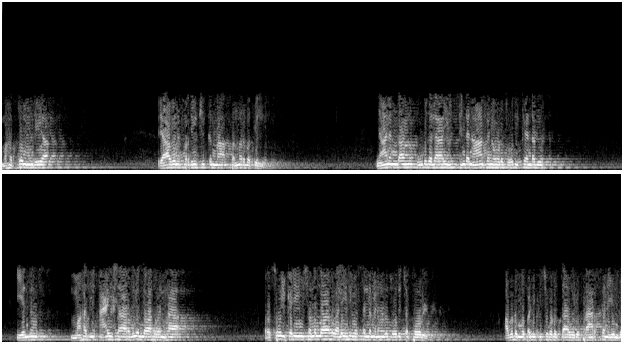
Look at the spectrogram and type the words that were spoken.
മഹത്വമേറിയ രാവിലെ പ്രതീക്ഷിക്കുന്ന സന്ദർഭത്തിൽ ഞാനെന്താണ് കൂടുതലായി എന്റെ നാഥനോട് ചോദിക്കേണ്ടത്? എന്ന് മഹദി ആയിഷ റളിയല്ലാഹു അൻഹ റസൂൽ കരീം സല്ലാഹു അലൈഹി വസ്ല്ലമിനോട് ചോദിച്ചപ്പോൾ അവിടുന്ന് പഠിപ്പിച്ചു കൊടുത്ത ഒരു പ്രാർത്ഥനയുണ്ട്.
